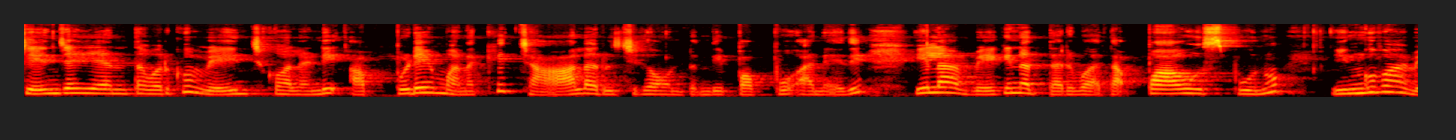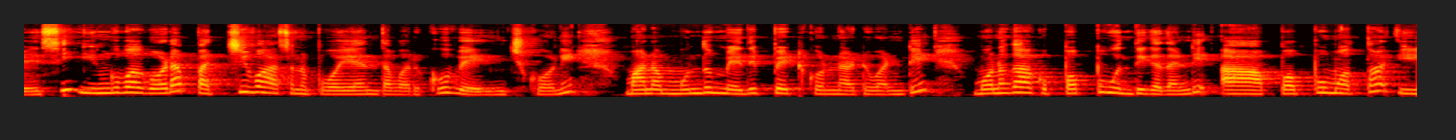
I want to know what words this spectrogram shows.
చేంజ్ అయ్యేంత వరకు వేయించుకోవాలండి. అప్పుడే మనకి చాలా రుచిగా ఉంటుంది పప్పు అనేది. ఇలా వేగిన తర్వాత పావు స్పూను ఇంగువ వేసి ఇంగువ కూడా పచ్చి వాసన పోయేంత వరకు వేయించుకొని మనం ముందు మెదిపి పెట్టుకున్నటువంటి మునగాకు పప్పు ఉంది కదండి ఆ పప్పు మొత్తం ఈ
